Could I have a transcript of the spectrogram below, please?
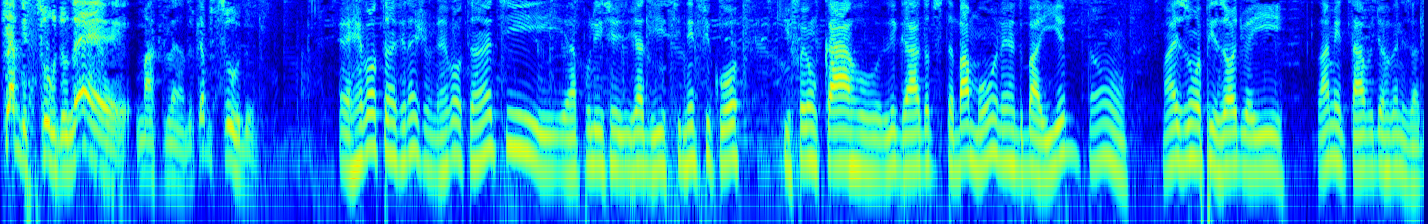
Que absurdo, né, Marcos Leandro? Que absurdo. É revoltante, né, Júnior? Revoltante. A polícia já disse, identificou que foi um carro ligado ao Bamon, né, do Bahia. Então, mais um episódio aí lamentável de organizada.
